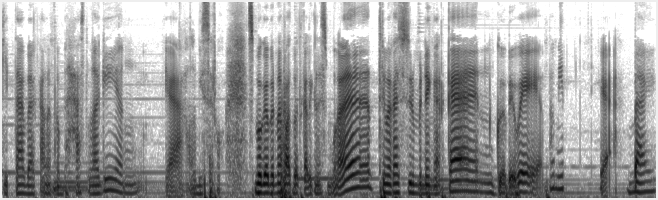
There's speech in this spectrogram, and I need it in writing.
kita bakalan ngebahas lagi yang ya lebih seru. Semoga bermanfaat buat kalian semua. Terima kasih sudah mendengarkan. Gue BW pamit. Ya, bye.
